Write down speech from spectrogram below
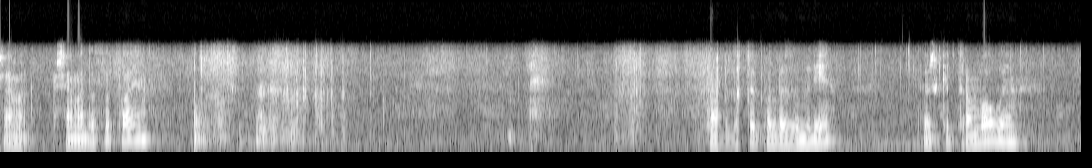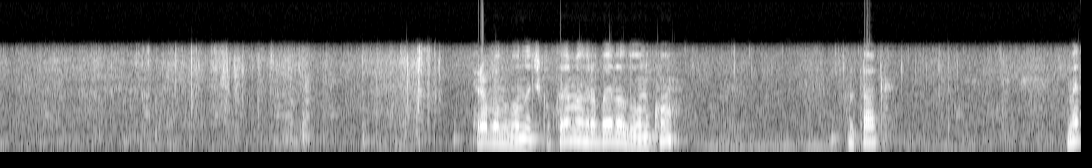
Ще ми, ще ми досипаємо. Так, досипали землі. Трошки втрамбовуємо. І робимо луночку. Коли ми зробили лунку, отак, ми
